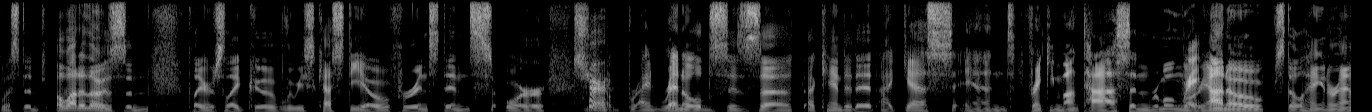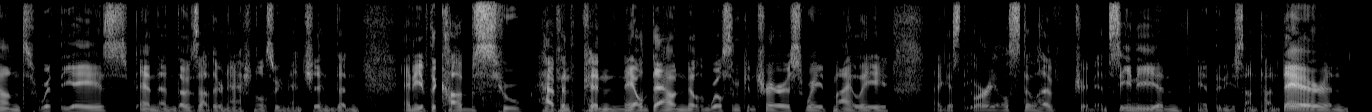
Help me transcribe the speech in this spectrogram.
listed a lot of those and players like uh, Luis Castillo, for instance, or sure. You know, Bryan Reynolds is uh, a candidate, I guess, and Frankie Montas and Ramon right. Laureano still hanging around with the A's, and then those other nationals we mentioned, and any of the Cubs who haven't been nailed down Willson Contreras, Wade Miley. I guess the Orioles still have Trey Mancini and Anthony Santander, and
